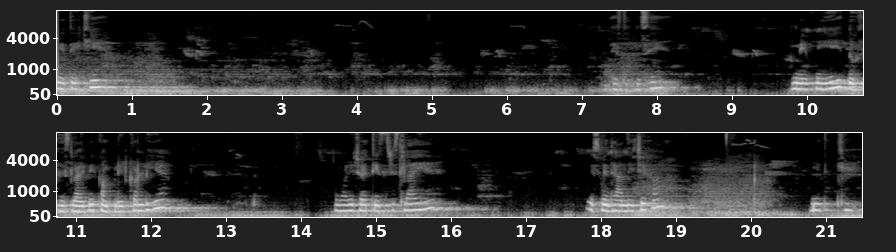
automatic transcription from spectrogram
ये देखिए। इस तरह से हमने अपनी ये दूसरी सिलाई भी कंप्लीट कर ली है। हमारी जो है तीसरी सिलाई है। इसमें ध्यान दीजिएगा। ये देखिए।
